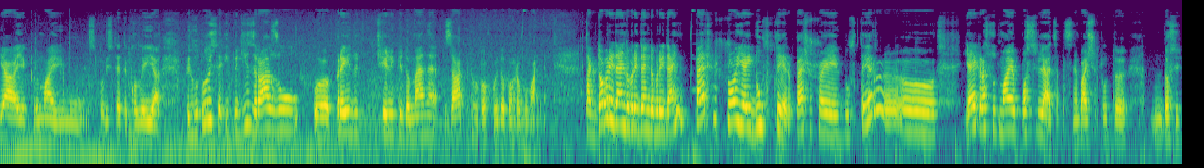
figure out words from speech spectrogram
я якби маю йому сповістити, коли я підготуюся, і тоді зразу е, прийдуть чиліки до мене за підготовкою до пограбування. Так, добрий день, добрий день, добрий день. Перше, що я йду в тир. Перше, що я йду в тир, е, я якраз тут маю пострілятися. Пацани, бачите, тут е, досить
